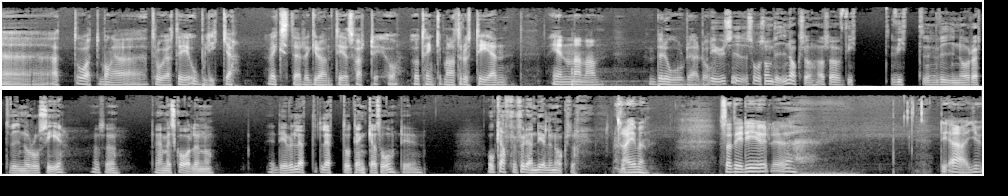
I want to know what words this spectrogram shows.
Uh, att, och att många tror att det är olika växter, grönt te, svart te. Och då tänker man att rött är en, en annan bror där då. Det är ju så som vin också, alltså vitt, vitt vin och rött vin och rosé. Alltså det här med skalen och det är väl lätt, lätt att tänka så. Det, och kaffe för den delen också. Jajamän. Så det, det är ju eh, det är ju,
